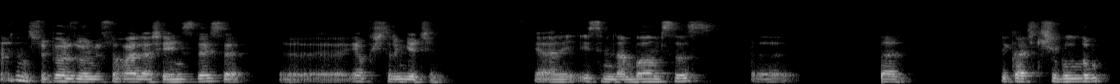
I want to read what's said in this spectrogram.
Spurs oyuncusu hala şeyinizdeyse e, yapıştırın geçin. Yani isimden bağımsız e, ben birkaç kişi buldum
